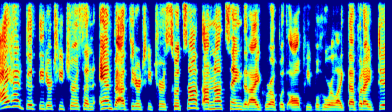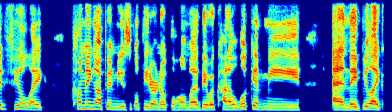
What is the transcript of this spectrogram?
i had good theater teachers and and bad theater teachers. So it's not i'm not saying that i grew up with all people who were like that but i did feel like coming up in musical theater in oklahoma they would kind of look at me and they'd be like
